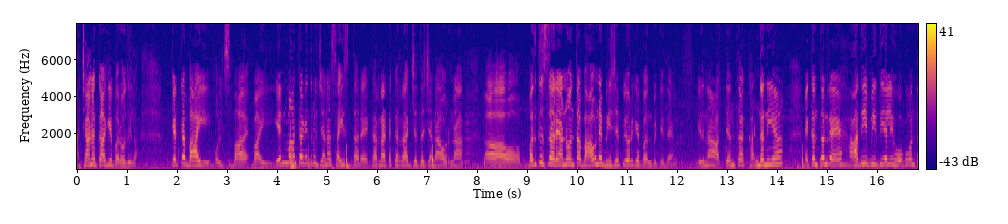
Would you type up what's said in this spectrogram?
ಅಚಾನಕ್ಕಾಗಿ ಬರೋದಿಲ್ಲ. ಕೆಟ್ಟ ಬಾಯಿ, ಹೊಲ್ಸ್ ಬಾ, ಬಾಯಿ. ಏನು ಮಾತಾಡಿದ್ರು ಜನ ಸಹಿಸ್ತಾರೆ. ಕರ್ನಾಟಕ ರಾಜ್ಯದ ಜನ ಅವ್ರನ್ನ ಬದುಕಿಸ್ತಾರೆ ಅನ್ನುವಂಥ ಭಾವನೆ ಬಿ ಜೆ ಪಿಯವ್ರಿಗೆ ಬಂದ್ಬಿಟ್ಟಿದೆ. ಇದನ್ನ ಅತ್ಯಂತ ಖಂಡನೀಯ. ಯಾಕಂತಂದ್ರೆ ಹಾದಿ ಬೀದಿಯಲ್ಲಿ ಹೋಗುವಂಥ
